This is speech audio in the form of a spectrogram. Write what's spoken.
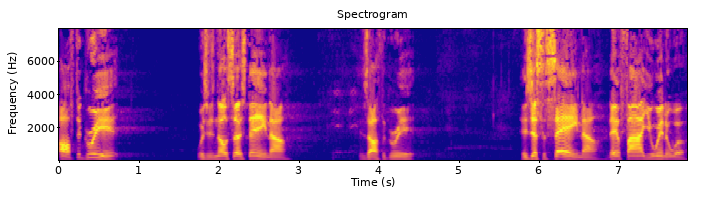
off the grid, which is no such thing now. It's off the grid. It's just a saying now. They'll find you anywhere.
